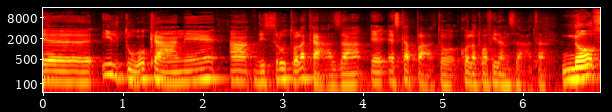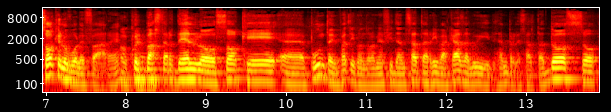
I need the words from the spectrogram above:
Eh, il tuo cane ha distrutto la casa e è scappato con la tua fidanzata. No, so che lo vuole fare. Ok. Quel bastardello so che eh, punta. Infatti, quando la mia fidanzata arriva a casa, lui sempre le salta addosso.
